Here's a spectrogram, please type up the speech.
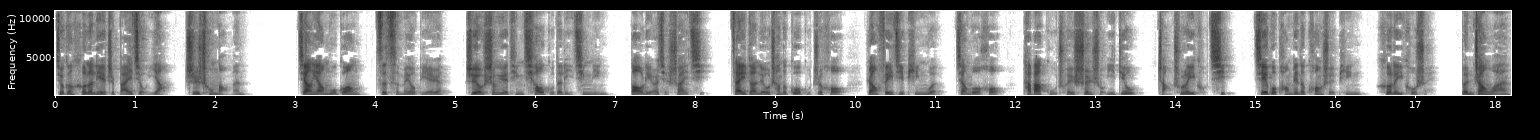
就跟喝了劣质白酒一样，直冲脑门。江阳目光自此没有别人，只有声乐厅敲鼓的李青宁，暴力而且帅气。在一段流畅的过鼓之后，让飞机平稳降落后，他把鼓槌顺手一丢，长出了一口气，接过旁边的矿水瓶，喝了一口水。本章完。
